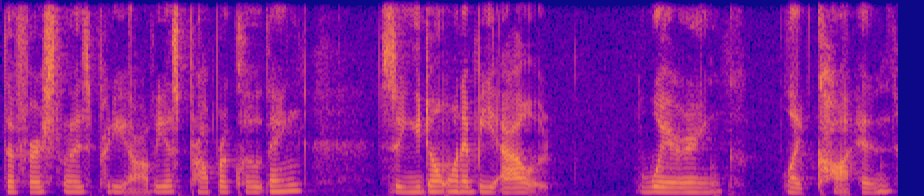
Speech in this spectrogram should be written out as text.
the first one is pretty obvious proper clothing. So, you don't want to be out wearing like cotton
